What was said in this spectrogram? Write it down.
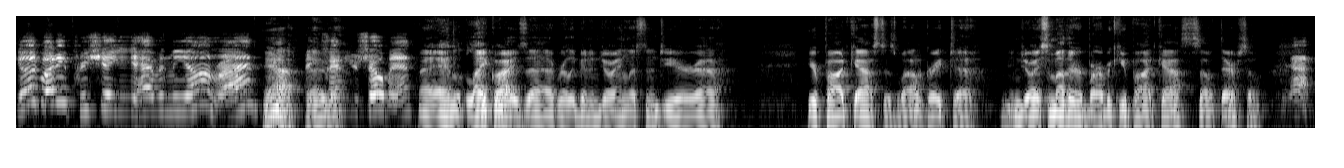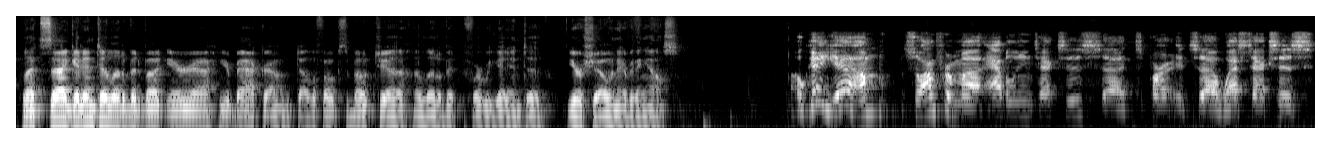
Good, buddy. Appreciate you having me on, Ryan. Yeah, Big uh, fan of your show, man. And likewise, uh, I've really been enjoying listening to your uh, your podcast as well. Great to enjoy some other barbecue podcasts out there. So Yeah. let's uh, get into a little bit about your uh, your background. Tell the folks about you a little bit before we get into your show and everything else. Okay, yeah. I'm so I'm from uh, Abilene, Texas. Uh, it's part. It's uh, West Texas.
